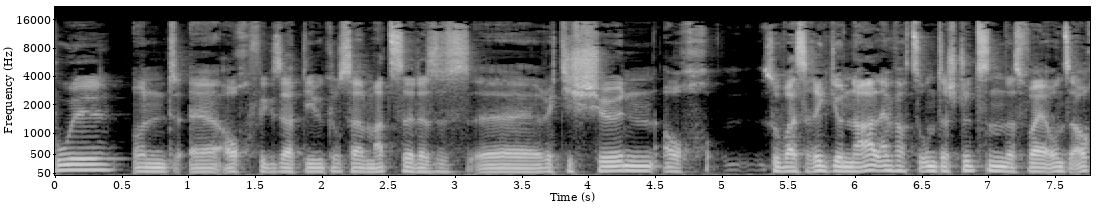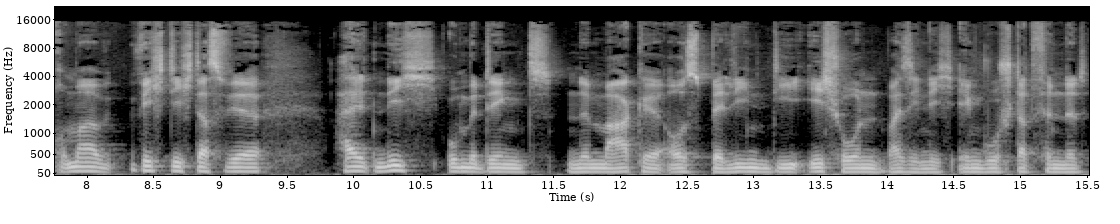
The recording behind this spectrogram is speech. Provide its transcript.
cool und äh, auch, wie gesagt, liebe Grüße an Matze, das ist äh, richtig schön, auch sowas regional einfach zu unterstützen. Das war ja uns auch immer wichtig, dass wir halt nicht unbedingt eine Marke aus Berlin, die eh schon, weiß ich nicht, irgendwo stattfindet,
